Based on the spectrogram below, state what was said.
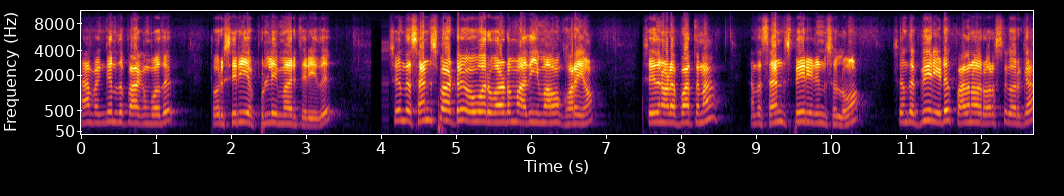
நாம் இங்கேருந்து பார்க்கும்போது ஒரு சிறிய புள்ளி மாதிரி தெரியுது. ஸோ இந்த சன் ஸ்பாட்டு ஒவ்வொரு வருடமும் அதிகமாகவும் குறையும். ஸோ இதனோட பார்த்தோன்னா அந்த சன்ஸ் பீரியடுன்னு சொல்லுவோம். ஸோ இந்த பீரியடு பதினோரு வருஷத்துக்கு ஒருக்கா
